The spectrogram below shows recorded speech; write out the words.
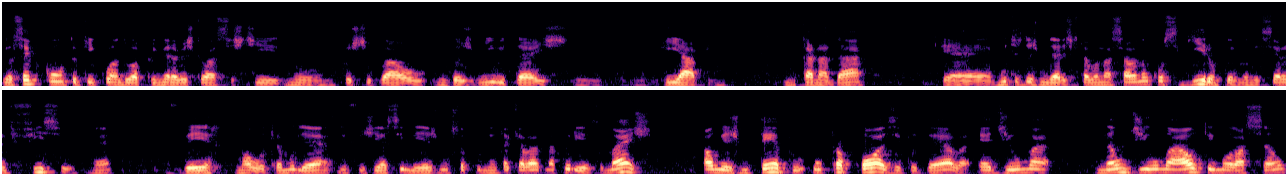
Eu sempre conto que quando a primeira vez que eu assisti no, festival em 2010, no RIAP, no Canadá, é, muitas das mulheres que estavam na sala não conseguiram permanecer, era difícil né, ver uma outra mulher infligir a si mesma um sofrimento daquela natureza. Mas, ao mesmo tempo, o propósito dela é de uma, não de uma autoimolação,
